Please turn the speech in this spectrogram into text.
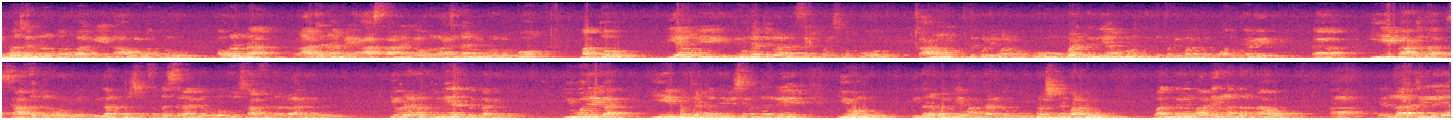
ಯುವ ಜನರ ಪರವಾಗಿ ನಾವು ಇವತ್ತು ಅವರನ್ನ ರಾಜೀನಾಮೆ, ಆ ಸ್ಥಾನಕ್ಕೆ ಅವರು ರಾಜೀನಾಮೆ ಕೊಡಬೇಕು ಮತ್ತು ಏನು ಈ ನ್ಯೂನತೆಗಳನ್ನು ಸರಿಪಡಿಸಬೇಕು, ಕಾನೂನು ತಿದ್ದುಪಡಿ ಮಾಡಬೇಕು, ಮುಂಬಡ್ತಿ ನಿಯಮಗಳು ತಿದ್ದುಪಡಿ ಮಾಡಬೇಕು ಅಂತೇಳಿ ಈ ಭಾಗದ ಶಾಸಕರುಗಳು, ಇವತ್ತು ವಿಧಾನ ಪರಿಷತ್ ಸದಸ್ಯರಾಗಿರ್ಬೋದು, ಶಾಸಕರುಗಳಾಗಿರ್ಬೋದು, ಇವರೆಲ್ಲ ಧ್ವನಿ ಎತ್ತಬೇಕಾಗಿತ್ತು. ಇವರೀಗ ಈ ಬಜೆಟ್ ಅಧಿವೇಶನದಲ್ಲಿ ಇವರು ಇದರ ಬಗ್ಗೆ ಮಾತಾಡಬೇಕು, ಪ್ರಶ್ನೆ ಮಾಡಬೇಕು. ಒಂದ್ ವೇಳೆ ಮಾಡಿಲ್ಲ ಅಂದ್ರೆ ನಾವು ಎಲ್ಲಾ ಜಿಲ್ಲೆಯ,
